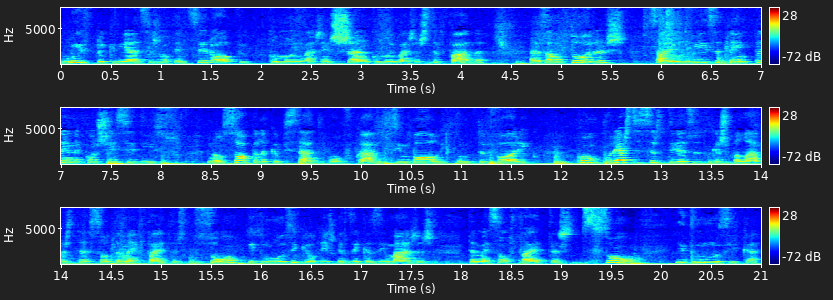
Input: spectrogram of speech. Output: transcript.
Um livro para crianças não tem de ser óbvio, com uma linguagem chã, com uma linguagem estafada. As autoras, Sara e Luísa, têm plena consciência disso não só pela capacidade de convocar o simbólico o metafórico, como por esta certeza de que as palavras são também feitas de som e de música. Eu arrisco a dizer que as imagens também são feitas de som e de música.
